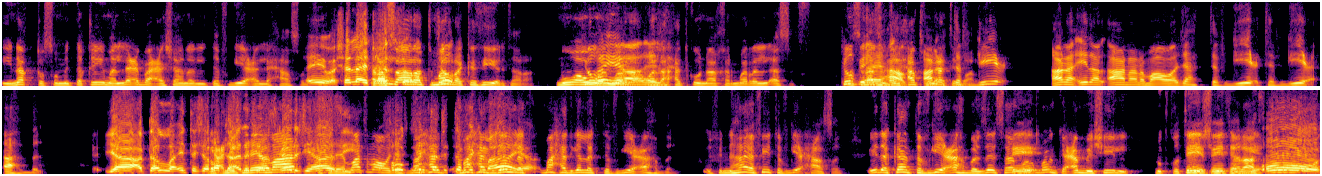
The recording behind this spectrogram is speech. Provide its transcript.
ينقصوا من تقييم اللعبة عشان التفقيع اللي حاصل. أيوه عشان لا يتهزوا صارت. مرة كثير ترى مو أول هي- مرة ولا هي- حتكون آخر مرة للأسف. شوف يا إيهاب أنا. التفقيع أنا إلى الآن أنا ما واجهت تفقيع تفقيع أهبل. يا عبد الله أنت جربت يعني على جهاز غير جهازي. فريمات ما وجدت. ما حد ما حد قال لك ما حد قال لك تفقيع أهبل. في النهاية في تفقيع حاصل. إذا كان تفقيع أهبل زي سايبر بنك يا عمي شيل نقطتين في- في شيل ثلاثة. تفقيع. اوه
